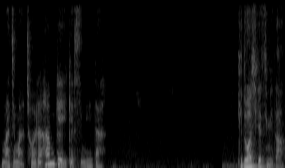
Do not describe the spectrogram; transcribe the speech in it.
마지막 절을 함께 읽겠습니다. 기도하시겠습니다.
